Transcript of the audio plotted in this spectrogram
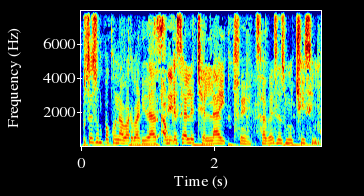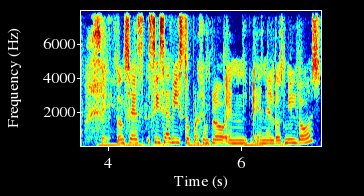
Pues es un poco una barbaridad, aunque sea leche light, ¿sabes? Es muchísimo. Entonces, sí se ha visto, por ejemplo, en, en el 2002,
